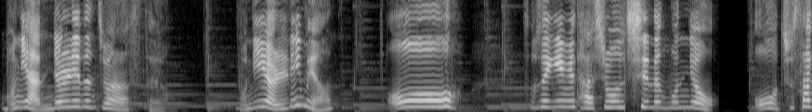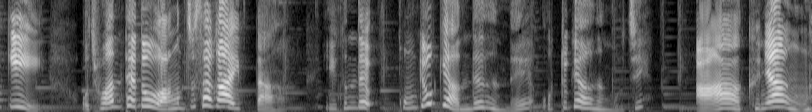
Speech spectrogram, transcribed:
문이 안 열리는 줄 알았어요. 문이 열리면 오 선생님이 다시 오시는군요. 오 주사기. 어, 저한테도 왕주사가 있다. 이 근데 공격이 안 되는데 어떻게 하는 거지? 아 그냥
